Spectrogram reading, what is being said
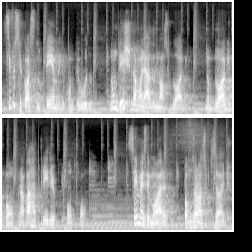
Se você gosta do tema e do conteúdo, não deixe de dar uma olhada no nosso blog, no blog.navarratrader.com. Sem mais demora, vamos ao nosso episódio.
